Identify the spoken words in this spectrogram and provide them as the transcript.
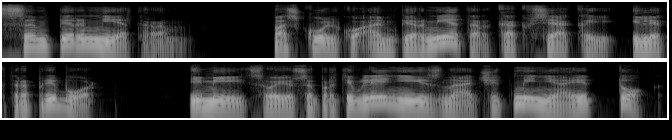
с амперметром, поскольку амперметр, как всякий электроприбор, имеет свое сопротивление и значит меняет ток.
